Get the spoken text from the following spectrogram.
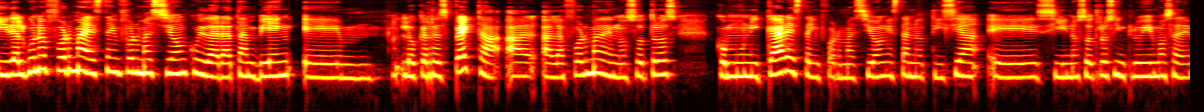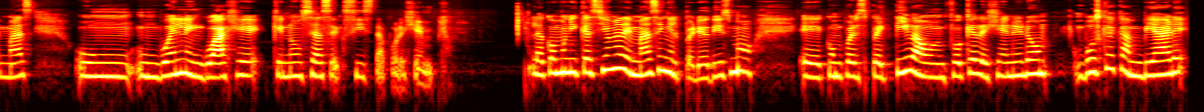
Y de alguna forma esta información cuidará también em, lo que respecta a, la forma de nosotros comunicar esta información, esta noticia, eh, si nosotros incluimos además un, buen lenguaje que no sea sexista, por ejemplo. La comunicación, además, en el periodismo eh, con perspectiva o enfoque de género busca cambiar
